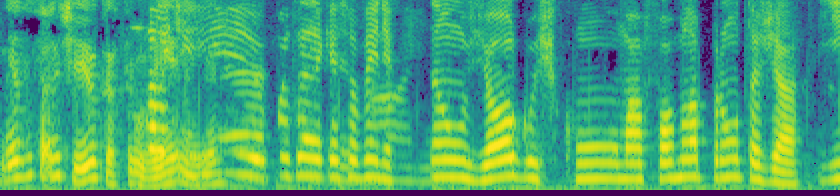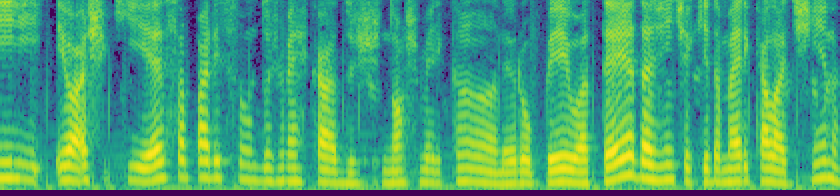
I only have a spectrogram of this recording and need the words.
mesmo Silent Hill, Castlevania. Silent né? Hill, pois é, Castlevania. São jogos com uma fórmula pronta já. E eu acho que essa aparição dos mercados norte-americano, europeu, até da gente aqui da América Latina,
